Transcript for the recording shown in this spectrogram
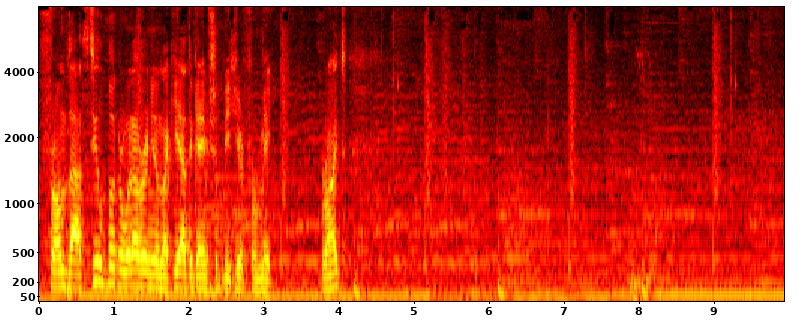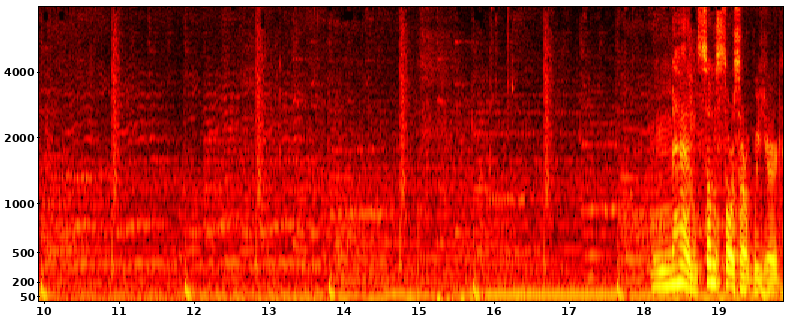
from that steel book or whatever and you're like yeah the game should be here for me. Right Man, some stores are weird.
